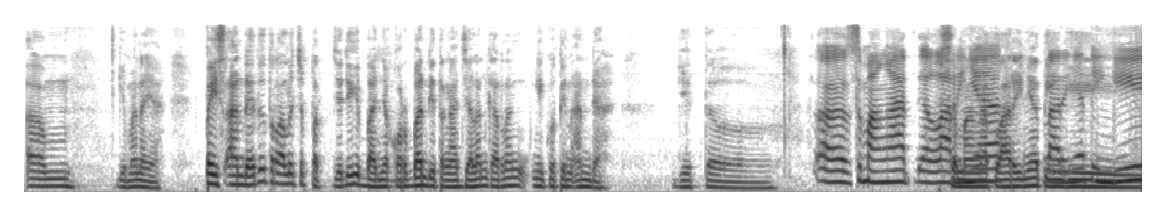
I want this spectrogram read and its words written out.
em, gimana ya? Pace Anda itu terlalu cepat. Jadi banyak korban di tengah jalan karena ngikutin Anda. Gitu. Eh, semangat ya, larinya Semangat larinya tinggi. tinggi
